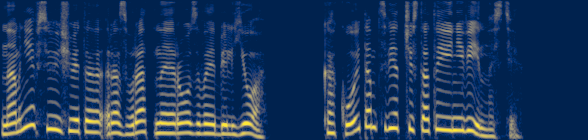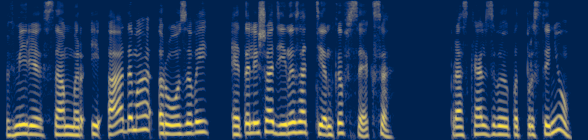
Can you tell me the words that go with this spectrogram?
На мне все еще это развратное розовое белье. Какой там цвет чистоты и невинности? В мире Саммер и Адама розовый — это лишь один из оттенков секса. Проскальзываю под простыню,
